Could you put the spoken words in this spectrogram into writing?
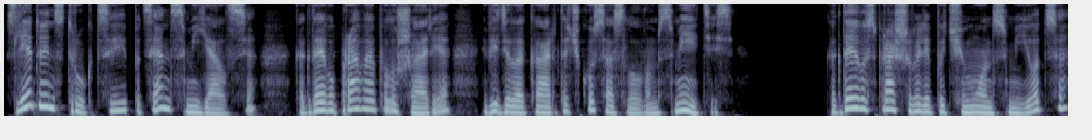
Следуя инструкции, пациент смеялся, когда его правое полушарие видело карточку со словом «смейтесь». Когда его спрашивали, почему он смеется,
